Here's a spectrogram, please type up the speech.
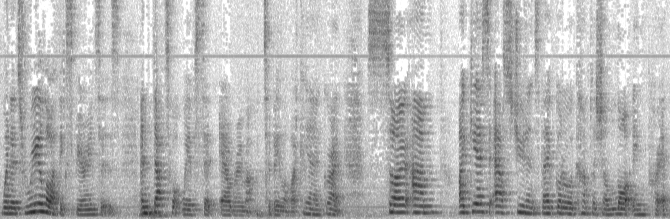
when it's real life experiences, and that's what we've set our room up to be like. Yeah, great. So um, I guess our students they've got to accomplish a lot in prep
